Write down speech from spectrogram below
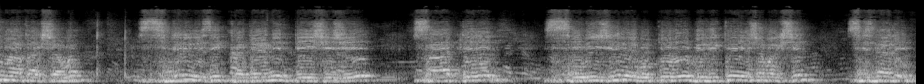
30 Mart akşamı Silivri'nin kaderinin değişeceği saatlerin sevincini ve mutluluğu birlikte yaşamak için sizlerleyim.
